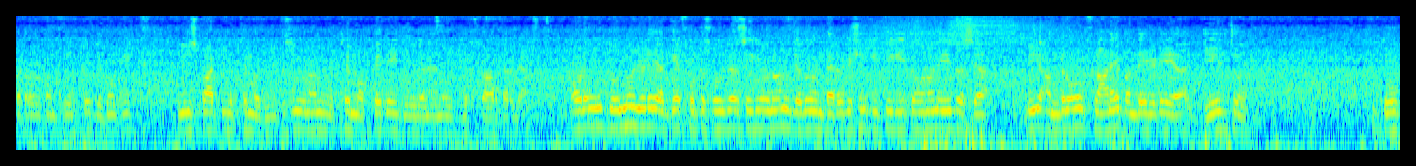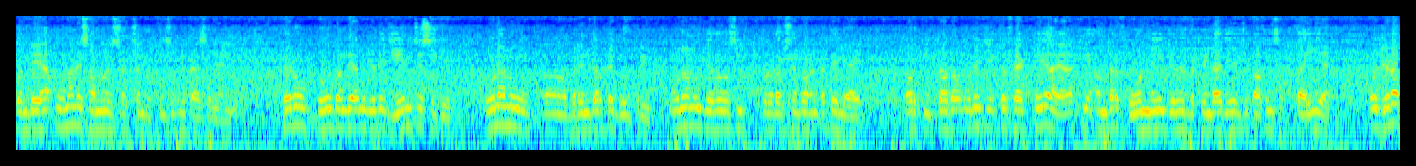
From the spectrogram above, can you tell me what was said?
ਪੈਟਰੋਲ ਪੰਪ ਦੇ ਉੱਤੇ ਜਦੋਂ ਕਿ ਪੁਲਿਸ ਪਾਰਟੀ ਉੱਥੇ ਮੌਜੂਦ ਸੀ, ਉਹਨਾਂ ਨੂੰ ਉੱਥੇ ਮੌਕੇ ਤੇ ਹੀ ਦੋ ਜਣਿਆਂ ਨੂੰ ਗ੍ਰਿਫਤਾਰ ਕਰ ਲਿਆ। ਔਰ ਉਹ ਦੋਨੋਂ ਜਿਹੜੇ ਅੱਗੇ ਫੁੱਟ ਸੋਲਜਰ ਸੀਗੇ, ਉਹਨਾਂ ਨੂੰ ਜਦੋਂ ਇੰਟਰੋਗੇਸ਼ਨ ਕੀਤੀ ਗਈ ਤਾਂ ਉਹਨਾਂ ਨੇ ਇਹ ਦੱਸਿਆ ਵੀ ਅੰਦਰੋਂ ਫਲਾਣੇ ਬੰਦੇ ਜਿਹੜੇ ਆ ਜੇਲ੍ਹ ਚੋਂ ਦੋ ਬੰਦੇ ਆ, ਉਹਨਾਂ ਨੇ ਸਾਨੂੰ ਇਨਸਟਰਕਸ਼ਨ ਦਿੱਤੀ ਸੀ ਕਿ ਪੈਸੇ ਲੈਣ ਲਈ। ਫਿਰ ਉਹ ਦੋ ਬੰਦਿਆਂ ਨੂੰ ਜਿਹੜੇ ਜੇਲ੍ਹ 'ਚ ਸੀਗੇ, ਉਹਨਾਂ ਨੂੰ ਵਰਿੰਦਰ ਤੇ ਗੁਰਪ੍ਰੀਤ, ਉਹਨਾਂ ਨੂੰ ਜਦੋਂ ਅਸੀਂ ਪ੍ਰੋਡਕਸ਼ਨ ਵਾਰੰਟ ਤੇ ਲਿਆਏ ਔਰ ਕੀਤਾ ਤਾਂ ਉਹਦੇ 'ਚ ਇੱਕ ਫੈਕਟ ਇਹ ਆਇਆ ਕਿ ਅੰਦਰ ਫੋਨ ਨਹੀਂ, ਜਿਵੇਂ ਬਠਿੰਡਾ ਜੇਲ੍ਹ 'ਚ ਕਾਫੀ ਸਖਤਾਈ ਹੈ, ਉਹ ਜਿਹੜਾ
